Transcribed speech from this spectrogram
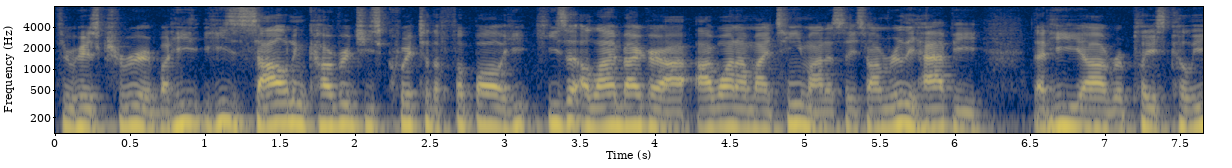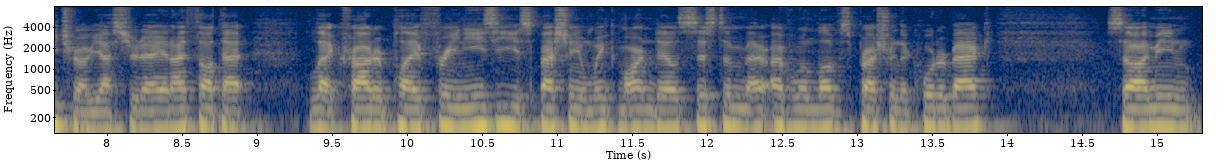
through his career, but he, he's solid in coverage. He's quick to the football. He, he's a linebacker I, I want on my team, honestly. So I'm really happy that he uh, replaced Calitro yesterday, and I thought that let Crowder play free and easy, especially in Wink Martindale's system. Everyone loves pressuring the quarterback. So I mean,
